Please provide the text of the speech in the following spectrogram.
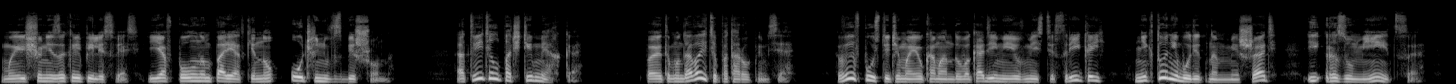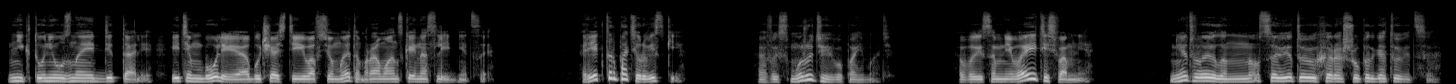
«Мы еще не закрепили связь. Я в полном порядке, но очень взбешен». Ответил почти мягко. «Поэтому давайте поторопимся. Вы впустите мою команду в Академию вместе с Рикой, никто не будет нам мешать, и, разумеется, никто не узнает детали, и тем более об участии во всем этом романской наследницы». Ректор потер виски. «А вы сможете его поймать?» Вы сомневаетесь во мне? Нет, Вейлон, но советую хорошо подготовиться.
